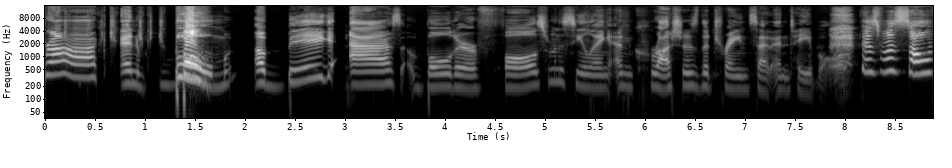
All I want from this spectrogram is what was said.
rock. And boom! A big ass boulder falls from the ceiling and crushes the train set and table. This was so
